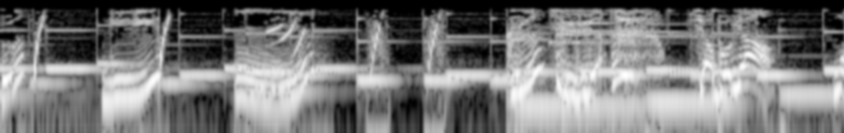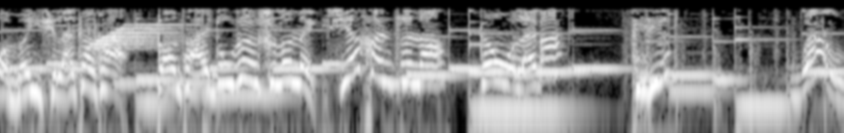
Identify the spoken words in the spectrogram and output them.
嗯，咦，嗯，小朋友。我们一起来看看刚才都认识了哪些汉字呢？跟我来吧。哇哦！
